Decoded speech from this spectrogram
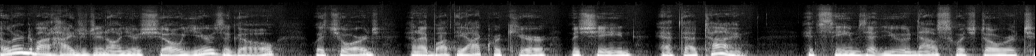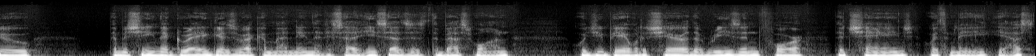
I learned about hydrogen on your show years ago with George, and I bought the AquaCure machine at that time. It seems that you now switched over to the machine that Greg is recommending, that he, said, he says is the best one. Would you be able to share the reason for the change with me? Yes.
